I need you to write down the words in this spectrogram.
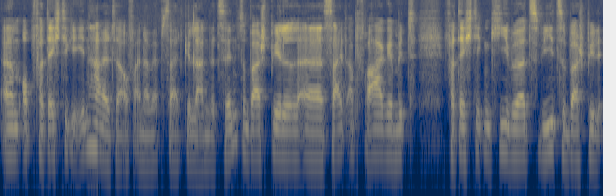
ähm, ob verdächtige Inhalte auf einer Website gelandet sind. Zum Beispiel äh, Zeitabfrage mit verdächtigen Keywords wie zum Beispiel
